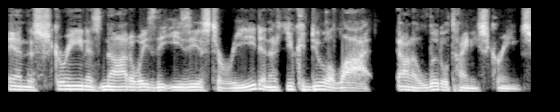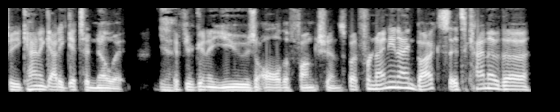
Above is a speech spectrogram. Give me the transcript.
And the screen is not always the easiest to read, and you can do a lot on a little tiny screen. So you kind of got to get to know it Yeah. if you're going to use all the functions. But for 99 bucks, it's kind of the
